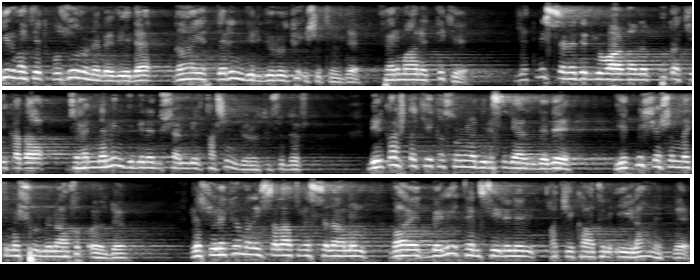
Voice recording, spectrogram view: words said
bir vakit huzur-u nebevide gayet derin bir gürültü işitildi. Ferman etti ki 70 senedir yuvarlanıp bu dakikada cehennemin dibine düşen bir taşın gürültüsüdür. Birkaç dakika sonra birisi geldi dedi, 70 yaşındaki meşhur münafık öldü. Resul-i Ekrem Aleyhisselatü Vesselam'ın gayet beli temsilinin hakikatini ilan etti.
